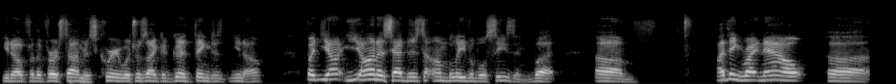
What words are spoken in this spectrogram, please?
you know, for the first time in his career, which was like a good thing to you know. But Gian- Giannis had just an unbelievable season. But um, I think right now uh,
